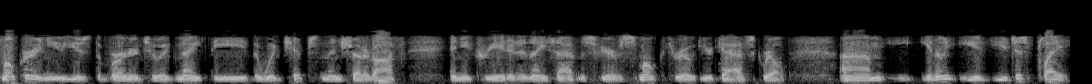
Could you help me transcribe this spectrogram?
smoker, and you used the burner to ignite the the wood chips, and then shut it off, and you created a nice atmosphere of smoke throughout your gas grill. Um, you know, you you just play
